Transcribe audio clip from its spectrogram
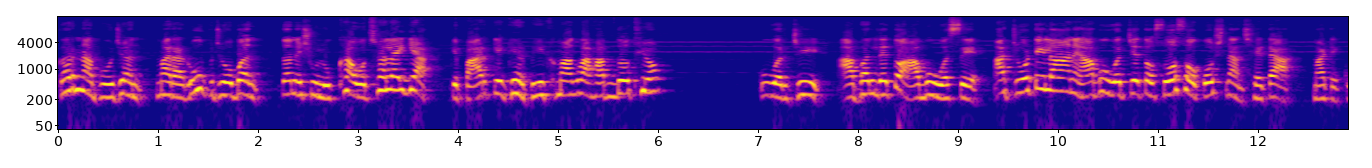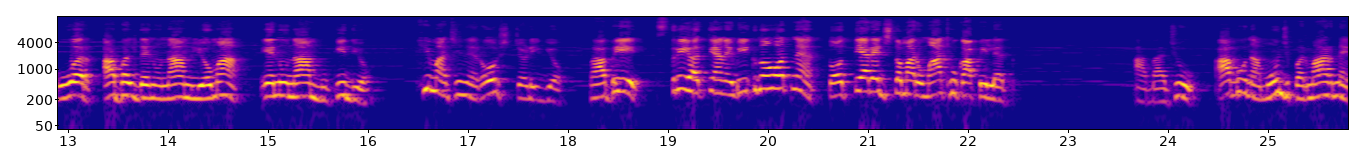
ઘરના ભોજન, મારા રૂપ જોબન. તને શું લુખ્ખા ઓછા લઈ ગયા? કે પાર્કે ઘેર ભીખ માંગવા હાબદો થયો? કુંવરજી, આભલ દે તો આબુ વસે. આ ચોટીલા અને આબુ વચ્ચે તો સો સો કોષના છેટા માટે કુંવર આભલ દેનું નામ લ્યો માં. એનું નામ મૂકી દ્યો. ખીમાજીને રોષ ચડી ગયો. ભાભી, સ્ત્રી હત્યાને બીક નો હોત ને, તો અત્યારે જ તમારું માથું કાપી લેત. આ બાજુ આબુના મુંજ પરમારને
